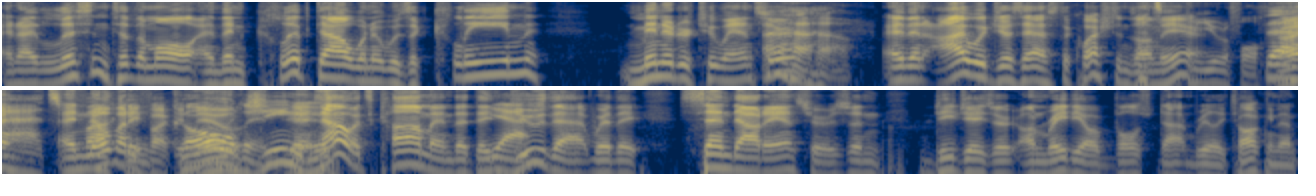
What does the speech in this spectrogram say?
and I listened to them all and then clipped out when it was a clean minute or two answer, Oh. and then I would just ask the questions on the air. Beautiful. right? That's and nobody fucking fucking golden, knew. Genius. And now it's common that they Yeah. do that where they send out answers and DJs are on radio are bullshit, not really talking to them.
